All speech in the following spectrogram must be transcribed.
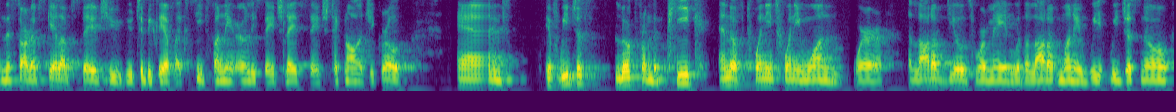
in the startup scale up stage, you you typically have like seed funding, early stage, late stage technology growth, and if we just look from the peak end of 2021, where a lot of deals were made with a lot of money, we we just know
